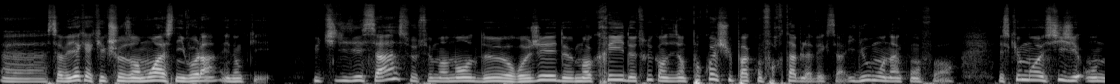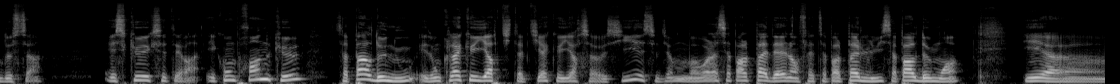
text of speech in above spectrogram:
ça veut dire qu'il y a quelque chose en moi à ce niveau-là. Et donc utiliser ça, ce, ce, moment de rejet, de moquerie, de trucs en disant pourquoi je suis pas confortable avec ça, il est où mon inconfort? Est-ce que moi aussi j'ai honte de ça? Est-ce que, etc. Et comprendre que ça parle de nous, et donc l'accueillir petit à petit, accueillir ça aussi, et se dire, bon ben voilà, ça parle pas d'elle en fait, ça parle pas de lui, ça parle de moi. Et, euh,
